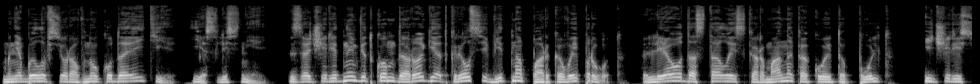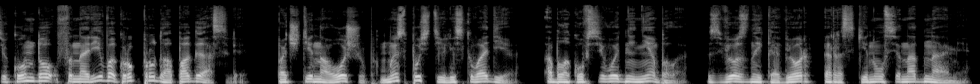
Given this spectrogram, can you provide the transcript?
Мне было все равно, куда идти, если с ней. За очередным витком дороги открылся вид на парковый пруд. Лео достала из кармана какой-то пульт, и через секунду фонари вокруг пруда погасли. Почти на ощупь мы спустились к воде. Облаков сегодня не было. Звездный ковер раскинулся над нами,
